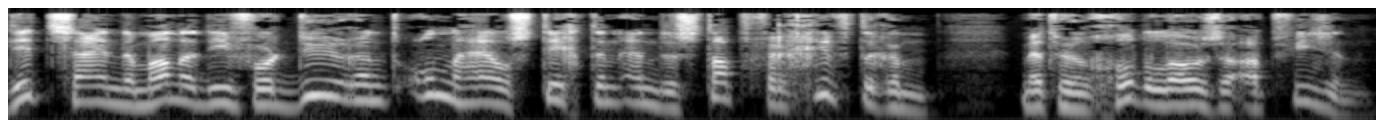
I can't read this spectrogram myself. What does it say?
dit zijn de mannen die voortdurend onheil stichten en de stad vergiftigen met hun goddeloze adviezen.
